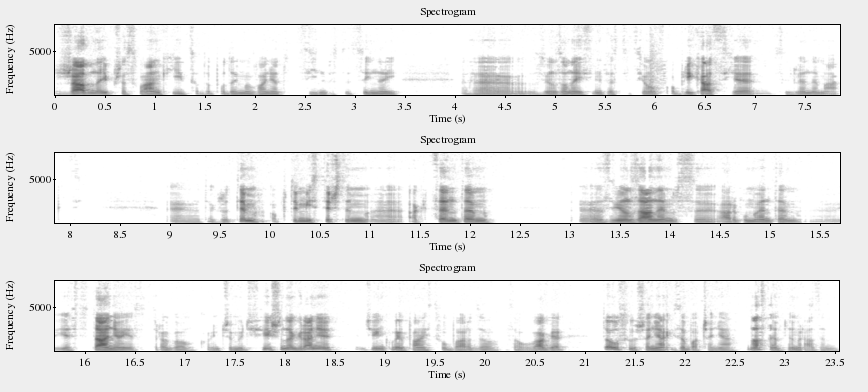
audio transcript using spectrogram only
żadnej przesłanki co do podejmowania decyzji inwestycyjnej e, związanej z inwestycją w obligacje względem akcji. E, Także tym optymistycznym e, akcentem związanym z argumentem e, jest tanio, jest drogo, kończymy dzisiejsze nagranie. Dziękuję Państwu bardzo za uwagę. Do usłyszenia i zobaczenia następnym razem.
